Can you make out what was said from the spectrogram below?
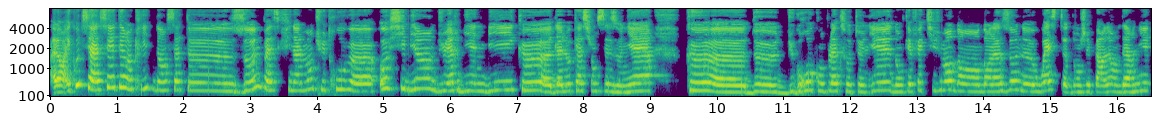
Alors écoute, c'est assez hétéroclite dans cette euh, zone parce que finalement tu trouves euh, aussi bien du Airbnb que de la location saisonnière, que euh, de, du gros complexe hôtelier. Donc effectivement, dans, dans la zone ouest dont j'ai parlé en dernier,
